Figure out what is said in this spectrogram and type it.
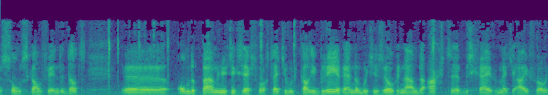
soms kan vinden. Dat uh, om de paar minuten gezegd wordt dat je moet kalibreren. En dan moet je zogenaamde 8 beschrijven met je iPhone.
